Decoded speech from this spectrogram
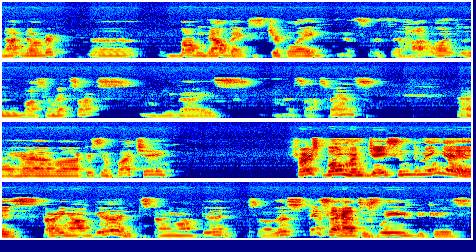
not numbered. Uh, Bobby Dalbec is AAA. That's, that's a hot one for the Boston Red Sox. You guys, Red Sox fans. I have uh, Cristian Pache, First Bowman, Jasson Dominguez, starting off good, starting off good. So this this I had to sleeve because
